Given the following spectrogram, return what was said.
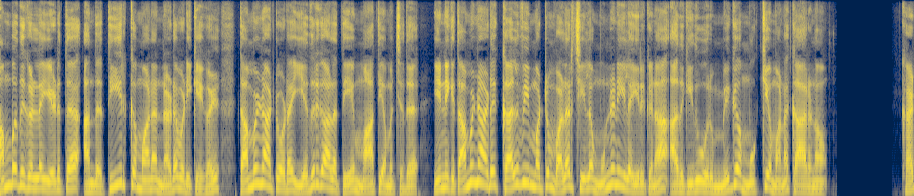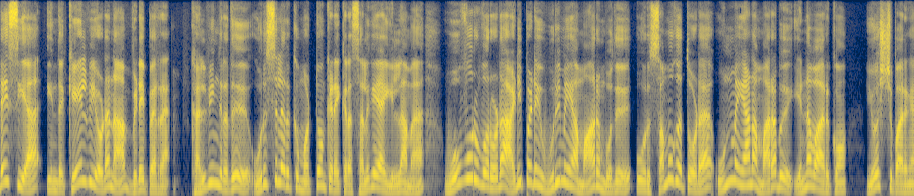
ஐம்பதுகள்ல எடுத்த அந்த தீர்க்கமான நடவடிக்கைகள் தமிழ்நாட்டோட எதிர்காலத்தையே மாத்தி அமைச்சது. இன்னைக்கு தமிழ்நாடு கல்வி மற்றும் வளர்ச்சியில முன்னணியில இருக்குன்னா அதுக்கு இது ஒரு மிக முக்கியமான காரணம். கடைசியா இந்த கேள்வியோட நான் விடை பெறேன் கல்விங்கிறது ஒரு சிலருக்கு மட்டும் கிடைக்கிற சலுகையா இல்லாம ஒவ்வொருவரோட அடிப்படை உரிமையா மாறும்போது ஒரு சமூகத்தோட உண்மையான மரபு என்னவா இருக்கும்? யோசிச்சு பாருங்க.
